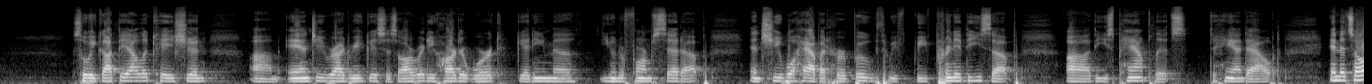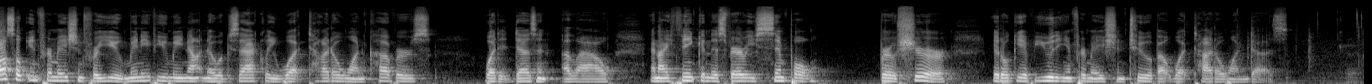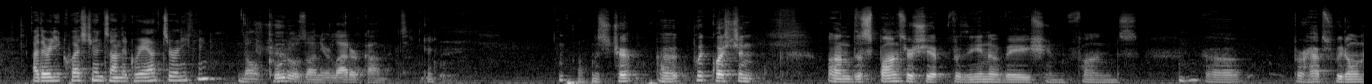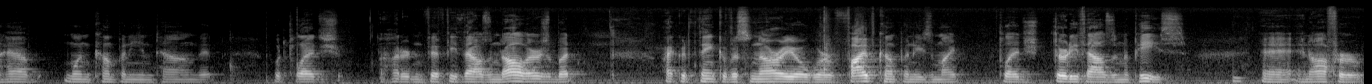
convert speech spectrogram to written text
So we got the allocation. Um, Angie Rodriguez is already hard at work getting the uniform set up, and she will have at her booth, we've, we printed these up, uh, these pamphlets to hand out. And it's also information for you. Many of you may not know exactly what Title I covers, what it doesn't allow. And I think in this very simple brochure, it'll give you the information too about what Title I does. Are there any questions on the grants or anything? No, kudos on your latter comments. Mr. Chair, a quick question on the sponsorship for the innovation funds. Uh, Perhaps we don't have one company in town that would pledge $150,000, but I could think of a scenario where five companies might pledge 30,000 apiece a- and offer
